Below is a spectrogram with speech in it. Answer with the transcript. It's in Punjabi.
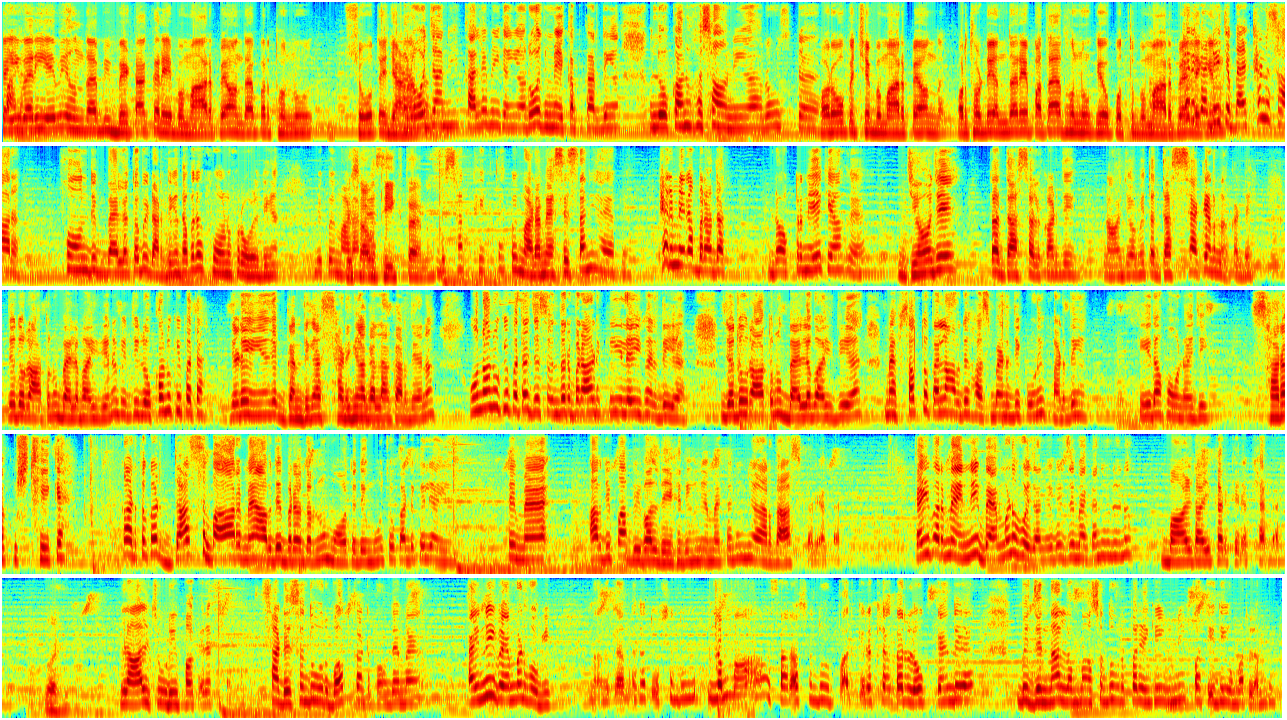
ਕਈ ਵਾਰੀ ਇਹ ਵੀ ਹੁੰਦਾ ਵੀ ਬੇਟਾ ਘਰੇ ਬਿਮਾਰ ਪਿਆ ਹੁੰਦਾ ਪਰ ਤੁਹਾਨੂੰ ਸ਼ੋਅ ਤੇ ਜਾਣਾ ਰੋਜ਼। ਜਾਣੀ ਕੱਲ ਵੀ ਗਈਆਂ ਰੋਜ਼ ਮੇਕਅਪ ਕਰਦੀਆਂ ਲੋਕਾਂ ਨੂੰ ਹਸਾਉਣੀਆਂ ਰੋਜ਼ ਔਰ ਉਹ ਪਿੱਛੇ ਬਿਮਾਰ ਪਿਆ ਹੁੰਦਾ। ਔਰ ਤੁਹਾਡੇ ਅੰਦਰ ਇਹ ਪਤਾ ਹੈ ਤੁਹਾਨੂੰ ਕਿ ਉਹ ਪੁੱਤ ਬਿਮਾਰ ਪਿਆ ਫਿਰ ਗੱਡੀ ਲੇਕਿਨ 'ਚ ਬੈਠਣ ਸਾਰ ਫੋਨ ਦੀ ਬੈਲ ਤੋਂ ਵੀ ਡਰਦੀਆਂ ਤਾਂ ਪਤਾ ਫੋਨ ਫਰੋਲਦੀਆਂ ਵੀ ਕੋਈ ਮਾੜਾ ਸਭ ਮੈਸੇਜ ਠੀਕ ਤਾਂ ਹੈ ਨਾ। ਵੀ ਸਭ ਠੀਕ ਤਾਂ ਕੋਈ ਮਾੜਾ ਮੈਸੇਜ ਤਾਂ ਨਹੀਂ ਆਇਆ ਪਿਆ। ਫਿਰ ਮੇਰਾ ਬ੍ਰਦਰ ਡਾਕਟਰ ਨੇ ਇਹ ਕਿਹਾ ਹੋਇਆ ਜਿਉਂ ਜੇ ਤਾਂ 10 ਸਾਲ ਕੱਢ ਜੇ ਨਾ ਜਿਉਂ ਤਾਂ 10 ਸੈਕਿੰਡ ਨਾ ਕੱਢੇ। ਜਦੋਂ ਰਾਤ ਨੂੰ ਬੈਲ ਵੱਜਦੀ ਹੈ ਨਾ ਜੀ ਲੋਕਾਂ ਨੂੰ ਕੀ ਪਤਾ? ਜਿਹੜੇ ਇਹ ਜੇ ਗੰਦੀਆਂ ਸੜੀਆਂ ਗੱਲਾਂ ਕਰਦੇ ਆ ਨਾ ਉਹਨਾਂ ਨੂੰ ਕੀ ਪਤਾ ਜਸਵਿੰਦਰ ਬਰਾੜ ਕੀ ਲਈ ਫਿਰਦੀ ਹੈ? ਜਦੋਂ ਰਾਤ ਨੂੰ ਬੈਲ ਵੱਜਦੀ ਹੈ ਮੈਂ ਸਭ ਤੋਂ ਪਹਿਲਾਂ ਆਪਦੇ ਹਸਬੰਡ ਦੀ ਕੂਣੀ ਫੜਦੀ ਹਾਂ। ਕੀ ਦਾ ਫੋਨ ਹੈ ਜੀ? ਸਾਰਾ ਕੁਝ ਠੀਕ ਹੈ? ਘੱਟ ਤੋਂ ਘੱਟ 10 ਵਾਰ ਮੈਂ ਆਪਦੇ ਬ੍ਰਦਰ ਨੂੰ ਮੌਤ ਦੇ ਮੂੰਹ ਚੋਂ ਕੱਢ ਕੇ ਲਿਆਈ ਹਾਂ। ਤੇ ਮੈਂ ਆਪਦੀ ਭਾਬੀ ਵੱਲ ਦੇਖਦੀ ਹੁੰਦੀ ਹਾਂ। ਮੈਂ ਕਹਿੰਦੀ ਹੁੰਦੀ ਹਾਂ ਅਰਦਾਸ ਕਰਿਆ ਕਰ। ਕਈ ਵਾਰ ਮੈਂ ਇੰਨੀ ਬਹਿਮਣ ਹੋ ਜਾਂਦੀ ਵੀ ਜੇ ਮੈਂ ਕਹਿੰਦੀ ਹੁੰਦੀ ਹਾਂ ਨਾ ਬਾਲ ਡਾਈ ਕਰਕੇ ਰੱਖਿਆ ਕਰ। ਵਾਹਿਗੁਰੂ। ਲਾਲ ਚੂੜੀ ਪਾ ਕੇ ਰੱਖਿਆ ਕਰ। ਸਾਡੇ ਸੰਧੂਰ ਬਹੁਤ ਘੱਟ ਪਾਉਂਦੇ ਮੈਂ ਇੰਨੀ ਵਹਿਮਣ ਹੋ ਗਈ। ਮੈਂ ਉਹਨੂੰ ਕਿਹਾ, ਮੈਂ ਕਿਹਾ, ਤੂੰ ਸੰਧੂਰ ਲੰਮਾ ਸਾਰਾ ਸੰਧੂਰ ਪਾ ਕੇ ਰੱਖਿਆ ਕਰ, ਲੋਕ ਕਹਿੰਦੇ ਆ ਵੀ ਜਿੰਨਾ ਲੰਮਾ ਸੰਧੂਰ ਭਰੇਗੀ, ਉਨੀ ਪਤੀ ਦੀ ਉਮਰ ਲੰਬੀ।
